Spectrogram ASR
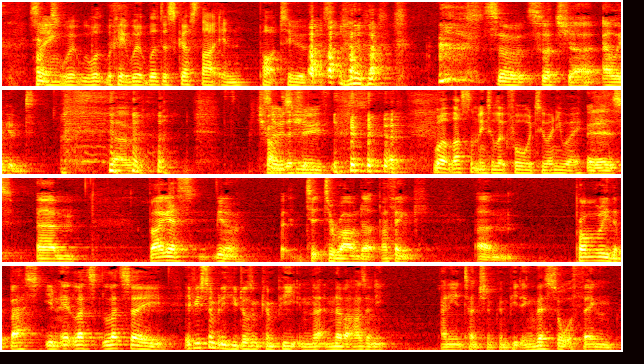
saying we, we, okay, we'll, we'll discuss that in part two of this. So such uh, elegant. Um, so transition. smooth. well, that's something to look forward to anyway. It is. Um, but I guess, you know, to, to round up, I think um, probably the best. You know, it, let's let's say if you're somebody who doesn't compete and never has any any intention of competing, this sort of thing.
